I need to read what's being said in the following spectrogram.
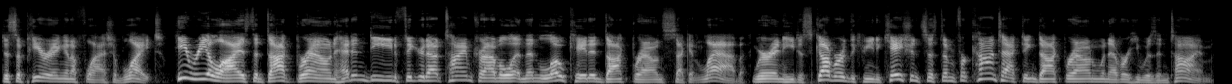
disappearing in a flash of light. He realized that Doc Brown had indeed figured out time travel and then located Doc Brown's second lab, wherein he discovered the communication system for contacting Doc Brown whenever he was in time.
